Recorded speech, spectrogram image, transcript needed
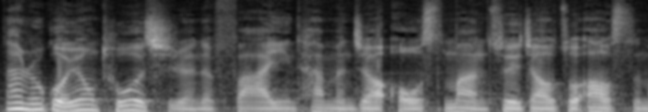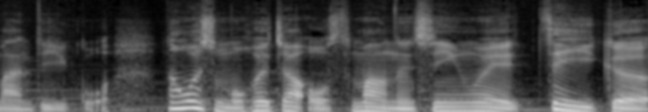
那如果用土耳其人的发音，他们叫奥斯曼，所以叫做奥斯曼帝国。那为什么会叫奥斯曼呢？是因为这一个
